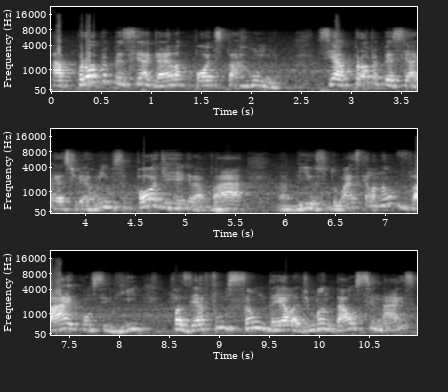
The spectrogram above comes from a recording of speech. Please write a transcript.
a própria PCH ela pode estar ruim. Se a própria PCH estiver ruim, você pode regravar a BIOS e tudo mais, que ela não vai conseguir fazer a função dela de mandar os sinais,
